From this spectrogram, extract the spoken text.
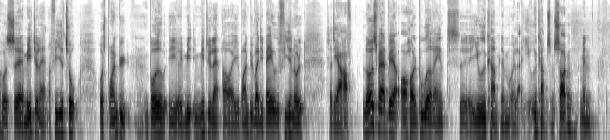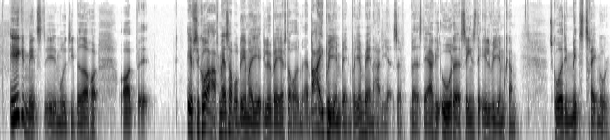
hos øh, Midtjylland og 4-2 hos Brøndby. Både i, i Midtjylland og i Brøndby var de bagud 4-0. Så de har haft noget svært ved at holde buret rent øh, i udkampene, eller i udkampen som sådan, men ikke mindst øh, mod de bedre hold. Og øh, FCK har haft masser af problemer i, i løbet af efteråret, men bare ikke på hjemmebane. På hjemmebane har de altså været stærke i 8 af seneste 11 hjemmekampe. Scorede de mindst tre mål.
